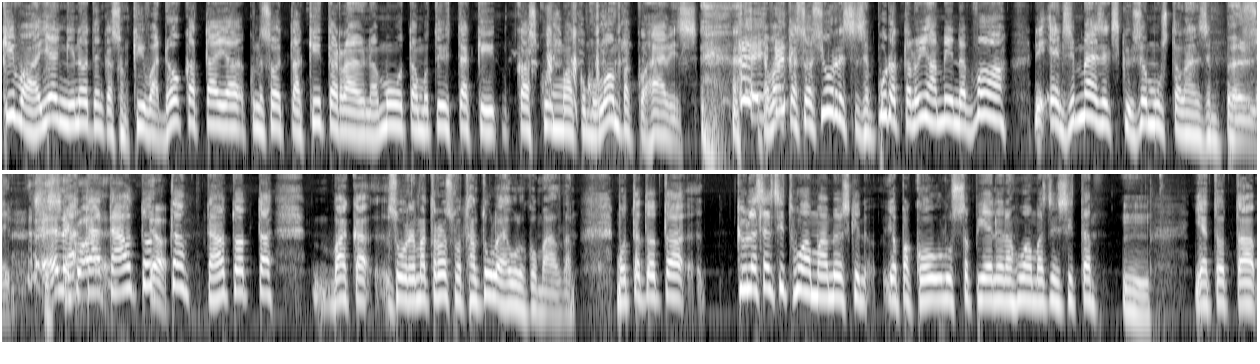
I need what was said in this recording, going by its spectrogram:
kivaa jengi, noiden kanssa on kiva dokata ja kun ne soittaa kitaraa ynnä muuta, mutta yhtäkkiä kas kummaa, kun mun lompakko hävisi. ja vaikka se olisi jurissa sen pudottanut ihan minne vaan, niin ensimmäiseksi kyllä se on mustalainen sen pöllin. Tämä on totta, tämä on totta, vaikka suurimmat rosvothan tulee ulkomailta. Mutta tota, kyllä sen sitten huomaa myöskin, jopa koulussa pienenä huomasin sitä. Mm. Ja tota,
